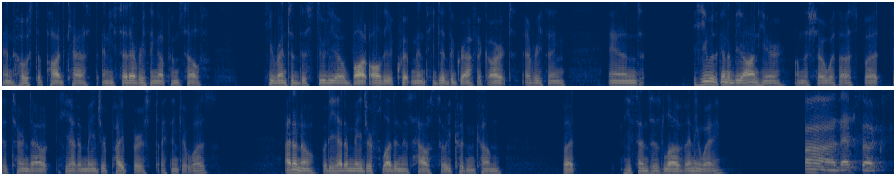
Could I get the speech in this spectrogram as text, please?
and host a podcast, and he set everything up himself. He rented the studio, bought all the equipment, he did the graphic art, everything, and he was going to be on here on the show with us, but it turned out he had a major pipe burst, I think it was. I don't know, but he had a major flood in his house, so he couldn't come. But he sends his love anyway, Ah, that sucks.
